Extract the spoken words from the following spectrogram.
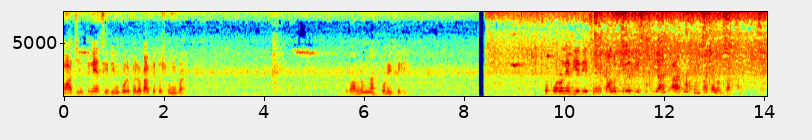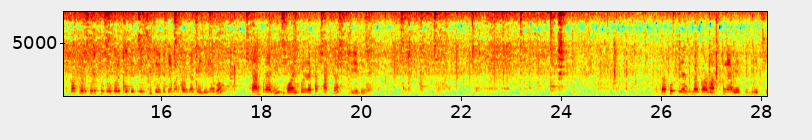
মা, যেহেতু নিয়ে আজকে ডিম করে ফেলো, কালকে তো শনিবার। তো ভাবলাম, না, করেই ফেলি। তো পোড়নে দিয়ে দিয়েছি আমি কালো জিরে, দিয়েছি পেঁয়াজ আর রসুন, কাঁচা লঙ্কা। সব ছোটো ছোটো টুকরো করে কেটে দিয়েছি, তো এটাকে আমি হালকা ভেজে নেব। তারপরে আমি বয়েল করে রাখা শাকটা দিয়ে দেবো। দেখো পেঁয়াজ, লঙ্কার মাঝখানে আমি একটা দিয়েছি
